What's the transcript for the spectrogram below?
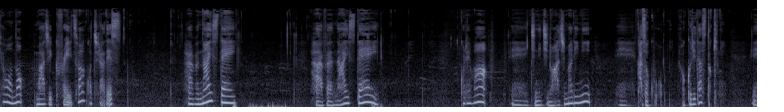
今日のマジックフレーズはこちらです。Have a nice day. Have a nice day. これは、えー、一日の始まりに、えー、家族を送り出すときにえー、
